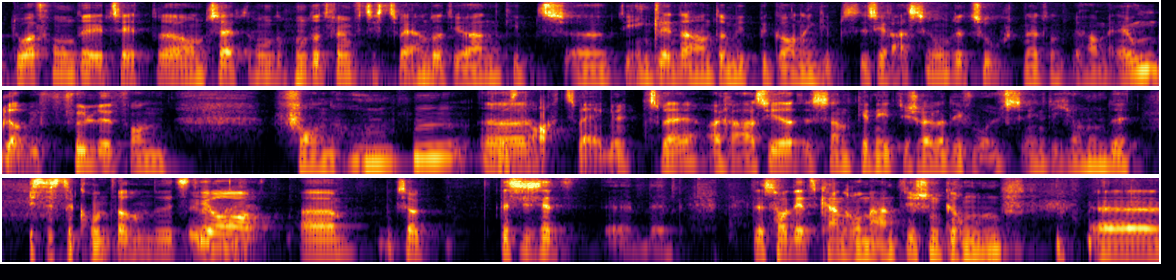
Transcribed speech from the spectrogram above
Dorfhunde etc. Und seit 150, 200 Jahren gibt es, äh, die Engländer haben damit begonnen, gibt es diese Rassehundezucht. Nicht? Und wir haben eine unglaubliche Fülle von, von Hunden. Du hast äh, auch zwei, gell? Zwei, Eurasier, das sind genetisch relativ wolfsähnliche Hunde. Ist das der Grund, warum du jetzt Ja, äh, wie gesagt, das ist jetzt äh, das hat jetzt keinen romantischen Grund. Äh,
